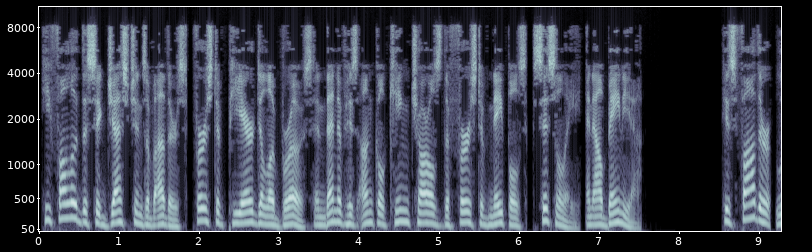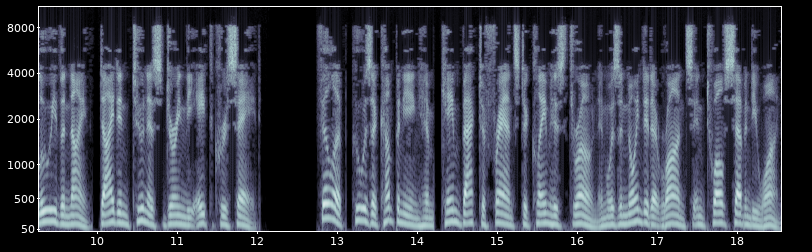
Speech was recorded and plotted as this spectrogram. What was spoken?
He followed the suggestions of others, first of Pierre de la Brosse and then of his uncle King Charles I of Naples, Sicily, and Albania. His father, Louis IX, died in Tunis during the Eighth Crusade. Philip, who was accompanying him, came back to France to claim his throne and was anointed at Reims in 1271.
